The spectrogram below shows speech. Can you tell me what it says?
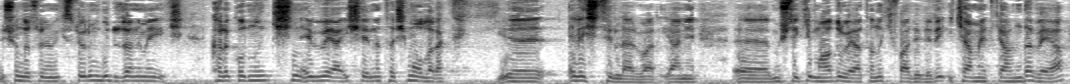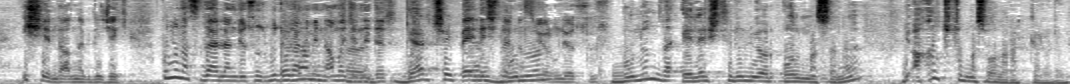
e, şunu da söylemek istiyorum. Bu düzenleme karakolunun kişinin evi veya iş yerine taşıma olarak e, eleştiriler var. Yani e, müşteki mağdur veya tanık ifadeleri ikametgahında veya iş yerinde alınabilecek. Bunu nasıl değerlendiriyorsunuz? Bu düzenlemenin amacı e, nedir? Gerçekten Ve eleştirileri nasıl bunun- yorumluyorsunuz? Bunun da eleştiriliyor olmasını bir akıl tutulması olarak görürüm.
